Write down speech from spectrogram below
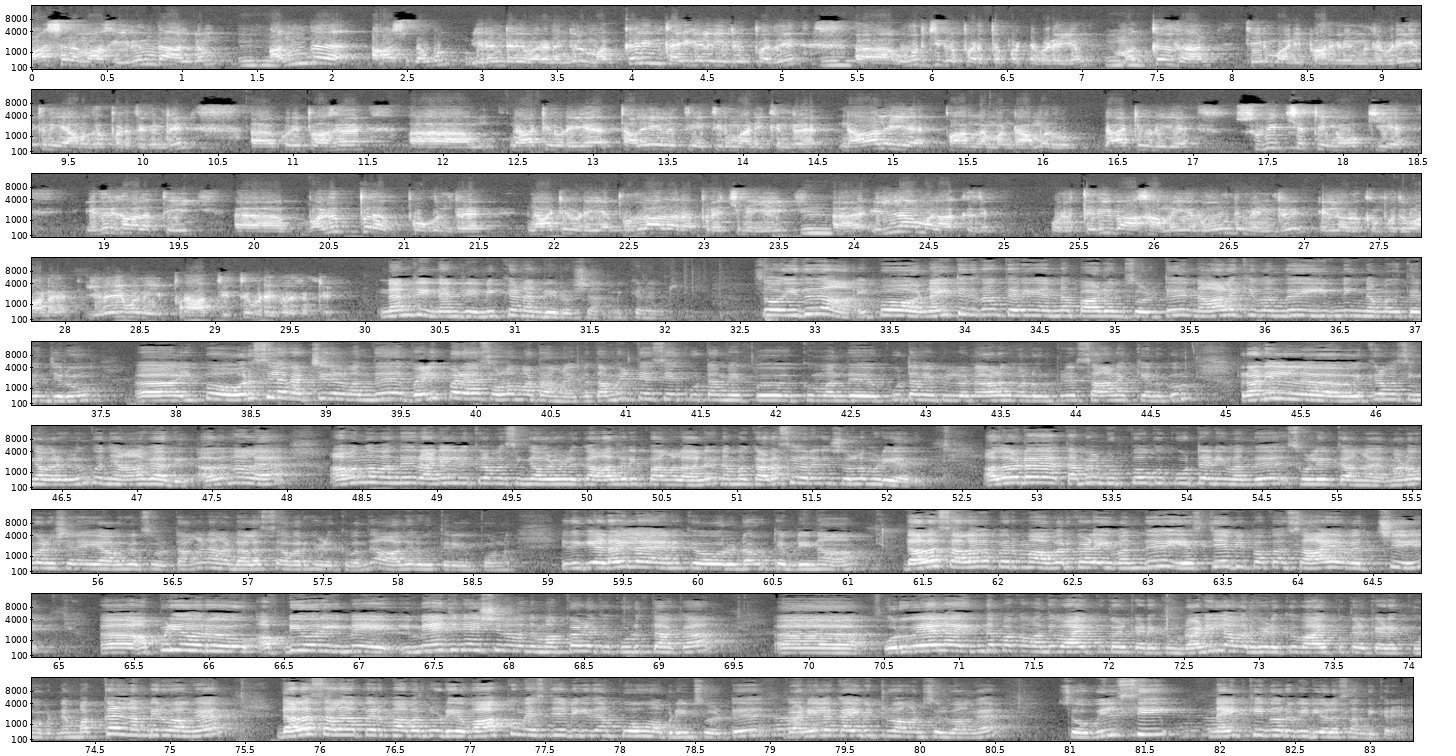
ஆசனமாக இருந்தாலும் அந்த ஆசனமும் இரண்டரை வருடங்கள் மக்களின் கைகளில் இருப்பது ஊர்ஜிதப்படுத்தப்பட்ட விடயம். மக்கள் தான் தீர்மானிப்பார்கள் என்ற விடயத்தினை ஞாபகப்படுத்துகின்றேன். குறிப்பாக நாட்டினுடைய தலையெழுத்தினை தீர்மானிக்கின்ற நாளைய பார்லமெண்ட் அமர்வு நாட்டினுடைய சுபிட்சத்தை நோக்கிய எதிர்காலத்தை வலுப்பெற போகின்ற நாட்டினுடைய பொருளாதார பிரச்சனையை இல்லாமலாக்குகிற ஒரு தெரிவாக அமைய வேண்டும் என்று எல்லோருக்கும் பொதுவான இறைவனை பிரார்த்தித்து விடைபெறுகின்றேன். நன்றி நன்றி. மிக்க நன்றி ரோஷான். மிக்க நன்றி. ஸோ இதுதான். இப்போ நைட்டுக்கு தான் தெரியும் என்ன பாடுன்னு சொல்லிட்டு நாளைக்கு வந்து ஈவினிங் நமக்கு தெரிஞ்சிரும். அஹ் இப்போ ஒரு சில கட்சிகள் வந்து வெளிப்படையா சொல்ல மாட்டாங்க. இப்போ தமிழ் தேசிய கூட்டமைப்புக்கும் வந்து கூட்டமைப்பில் உள்ள நாடாளுமன்ற உறுப்பினர் சாணக்கியனுக்கும் ரணில் விக்ரமசிங்க அவர்களும் கொஞ்சம் ஆகாது. அதனால அவங்க வந்து ரணில் விக்ரமசிங்க அவர்களுக்கு ஆதரிப்பாங்களான்னு நம்ம கடைசி வரைக்கும் சொல்ல முடியாது. அதோட தமிழ் முற்போக்கு கூட்டணி வந்து சொல்லியிருக்காங்க. மனோ கணேசன் ஐயா அவர்கள் சொல்லிட்டாங்க. நாங்கள் டலஸ் அவர்களுக்கு வந்து ஆதரவு தெரிவிப்போம்னு. இதுக்கு இடையில எனக்கு ஒரு டவுட் எப்படின்னா டலஸ் அழகப்பெருமா அவர்களை வந்து எஸ்ஜேபி பக்கம் சாய வச்சு அப்படி ஒரு அப்படி ஒரு இமே இமேஜினேஷனை வந்து மக்களுக்கு கொடுத்தாக்கா ஒருவேளை இந்த பக்கம் வந்து வாய்ப்புகள் கிடைக்கும். ரணில் அவர்களுக்கு வாய்ப்புகள் கிடைக்கும் அப்படின்னா மக்கள் நம்பிடுவாங்க. தலசலா அழகப்பெருமா அவர்களுடைய வாக்கும் எஸ்ஜேபிக்கு தான் போகும் அப்படின்னு சொல்லிட்டு ரணிலை கைவிட்டுருவாங்கன்னு சொல்லுவாங்க. ஸோ வில் சி நைட்க்கு இன்னொரு வீடியோவில் சந்திக்கிறேன்.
